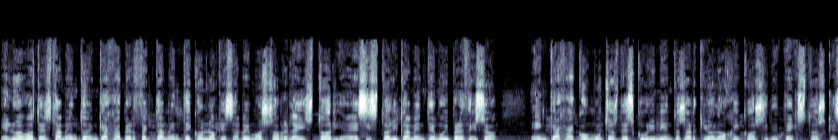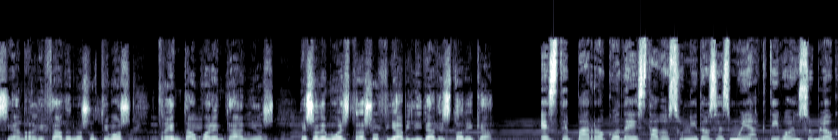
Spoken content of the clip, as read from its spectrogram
El Nuevo Testamento encaja perfectamente con lo que sabemos sobre la historia, es históricamente muy preciso, encaja con muchos descubrimientos arqueológicos y de textos que se han realizado en los últimos 30 o 40 años. Eso demuestra su fiabilidad histórica. Este párroco de Estados Unidos es muy activo en su blog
